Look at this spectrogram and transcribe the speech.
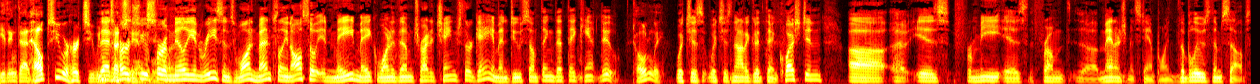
Do you think that helps you or hurts you when that you touch hurts you for a million reasons. One, mentally, and also it may make one of them try to change their game and do something that they can't do, Totally. which is which is not a good thing. Question uh, uh, is for me is from the management standpoint, the Blues themselves.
